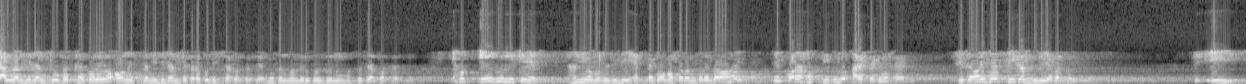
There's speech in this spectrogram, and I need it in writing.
আল্লাহর বিধানকে উপেক্ষা করে অন ইসলামী বিধানকে তারা প্রতিষ্ঠা করতেছে। মুসলমানদের উপর জুলুম, অত্যাচার করতেছে। এখন এইগুলিকে স্থানীয়ভাবে যদি একটাকে অপসারণ করে দেওয়া হয়, এই পরাশক্তি গুলো আরেকটাকে বসায়। সেটা হয়েছে সেই কাজগুলি আবার করে। এই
